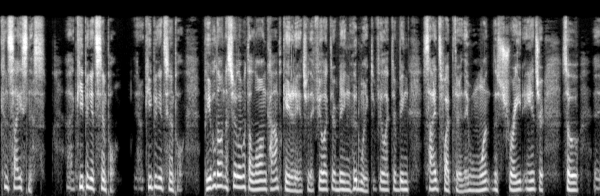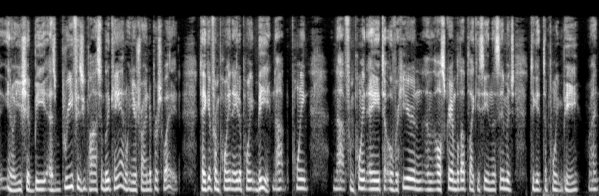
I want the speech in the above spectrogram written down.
Conciseness, uh, keeping it simple You know, keeping it simple. People don't necessarily want the long, complicated answer. They feel like they're being hoodwinked. They feel like they're being sideswiped there. They want the straight answer. So, uh, you know, you should be as brief as you possibly can when you're trying to persuade. Take it from point A to point B, not point, not from point A to over here and, and all scrambled up like you see in this image to get to point B, right?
